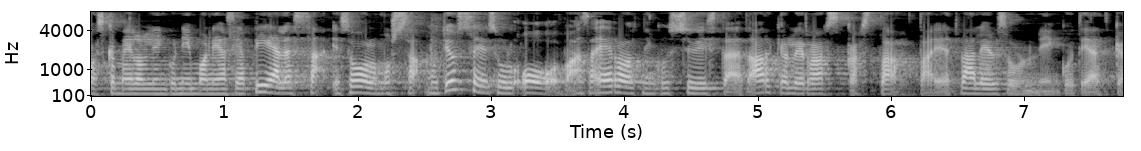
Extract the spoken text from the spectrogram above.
koska meillä oli niin, niin moni asia pielessä ja solmussa, mutta jos ei sul ole, vaan sä eroat niin syistä, että arki oli raskasta tai että välillä sulla, niin kuin, tiedätkö,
